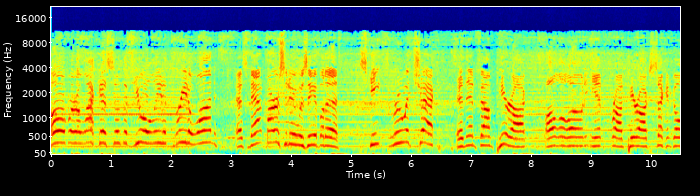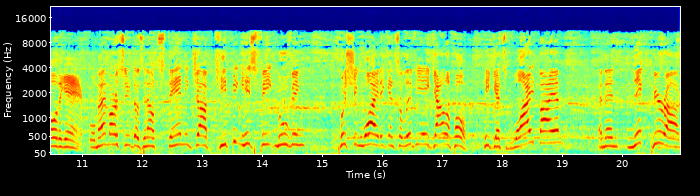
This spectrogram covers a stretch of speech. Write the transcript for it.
over Lekas and the Fuel lead at three to one as Matt Marcinew was able to skate through a check and then found Pirog all alone in front. Pirog's second goal of the game. Well, Matt Marcinew does an outstanding job keeping his feet moving, pushing wide against Olivier Galipeau. He gets wide by him, and then Nick Pirog,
